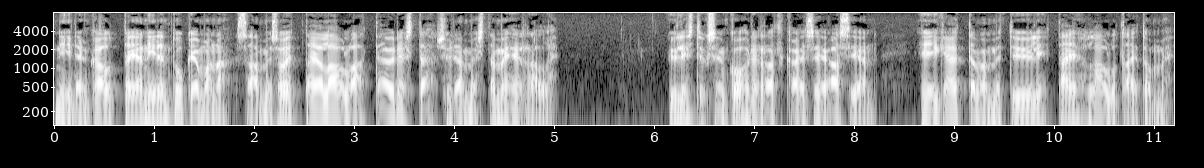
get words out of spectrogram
niiden kautta ja niiden tukemana saamme soittaa ja laulaa täydestä sydämestämme Herralle. Ylistyksen kohde ratkaisee asian, ei käyttämämme tyyli tai laulutaitomme.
